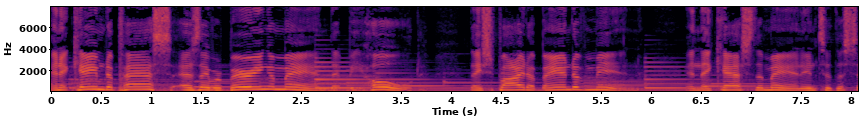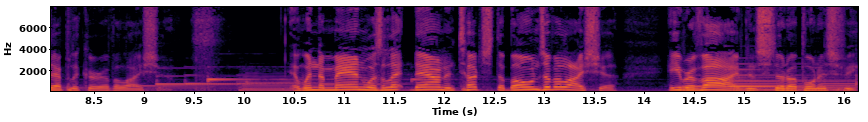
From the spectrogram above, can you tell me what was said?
And it came to pass, as they were burying a man, that behold, they spied a band of men and they cast the man into the sepulchre of Elisha. And when the man was let down and touched the bones of Elisha, he revived and stood up on his feet.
